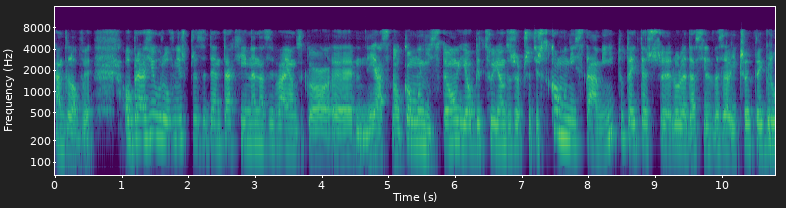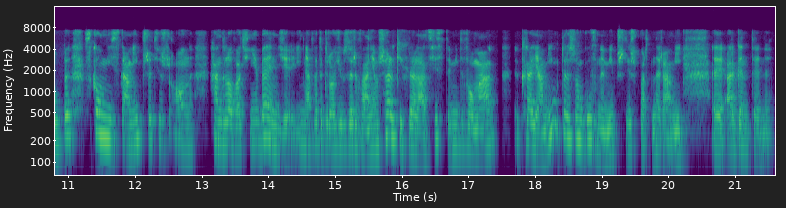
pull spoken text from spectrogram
handlowy. Obraził również prezydenta Chin, nazywając go jasno komunistą i obiecując, że przecież z komunistą komunistami, tutaj też y, Lula da Silva zaliczy tej grupy, z komunistami przecież on handlować nie będzie i nawet groził zerwaniem wszelkich relacji z tymi dwoma krajami, które są głównymi przecież partnerami y, Argentyny.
